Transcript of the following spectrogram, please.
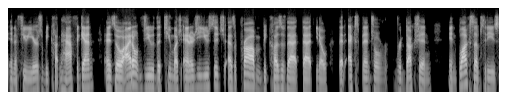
in a few years will be cut in half again. And so I don't view the too much energy usage as a problem because of that that you know that exponential reduction in block subsidies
